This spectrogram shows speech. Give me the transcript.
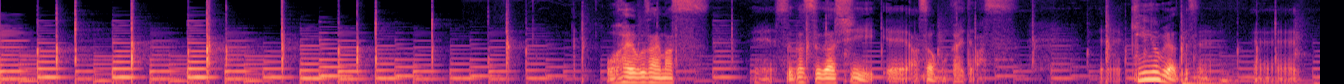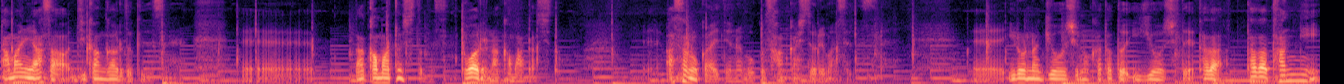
おはようございます。えー、すがすがしい、えー朝を迎えてます、えー金曜日はですね、えーたまに朝時間がある時ですね、えー仲間たちとですね、とある仲間たちと、えー朝の会というのに僕参加しておりましてですね、えーいろんな業種の方と異業種でただただ単に、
